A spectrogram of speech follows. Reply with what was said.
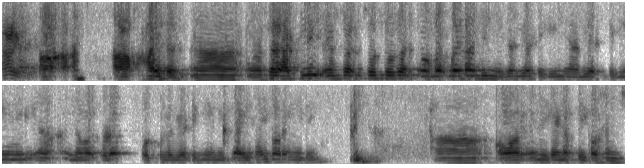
Hi. Uh, uh, hi, sir. Uh, sir, actually, sir, what are the measures we are taking? We are taking in our product portfolio Taking any price hike or anything, or any kind of precautions?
